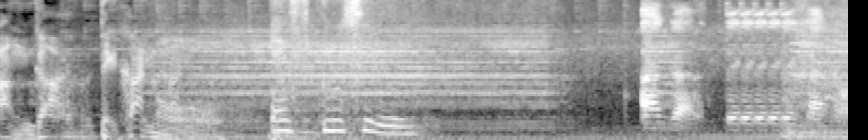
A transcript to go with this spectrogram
Hangar Tejano. Exclusive. Hangar Tejano.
